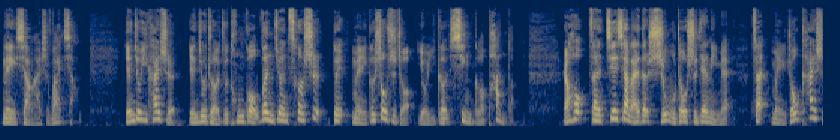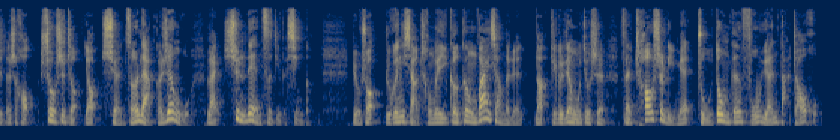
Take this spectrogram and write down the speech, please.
内向还是外向。研究一开始，研究者就通过问卷测试对每个受试者有一个性格判断，然后在接下来的十五周时间里面，在每周开始的时候，受试者要选择两个任务来训练自己的性格。比如说，如果你想成为一个更外向的人，那这个任务就是在超市里面主动跟服务员打招呼。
